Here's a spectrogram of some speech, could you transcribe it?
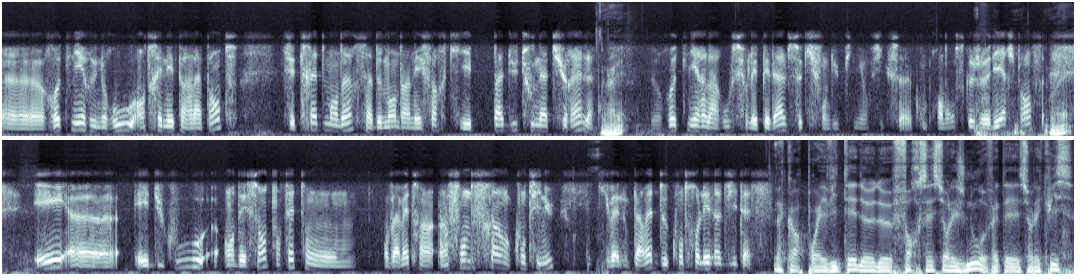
retenir une roue entraînée par la pente, c'est très demandeur, ça demande un effort qui est pas du tout naturel Ouais. de retenir la roue sur les pédales. Ceux qui font du pignon fixe euh, comprendront ce que je veux dire, je pense. Ouais. Et, euh, et du coup, en descente, en fait, on, on va mettre un, un fond de frein en continu qui va nous permettre de contrôler notre vitesse. D'accord, pour éviter de, de forcer sur les genoux, en fait, et sur les cuisses.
